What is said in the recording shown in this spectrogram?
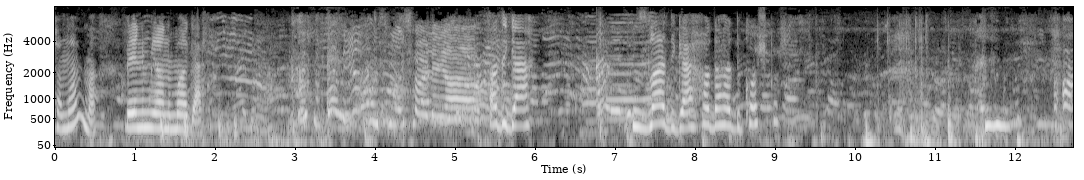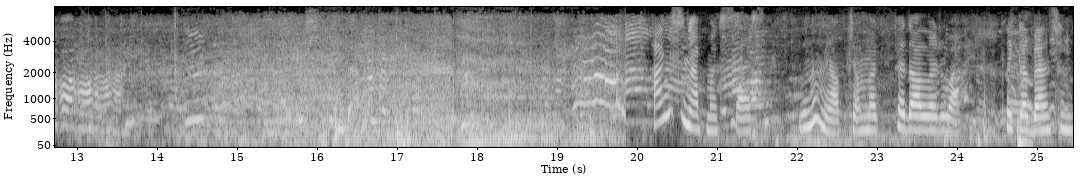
tamam mı? Benim yanıma gel. Şuna şöyle ya. Hadi gel. Hızlı hadi gel. Hadi hadi koş koş. Hangisini yapmak istersin? Bunu mu yapacağım? Bak pedalları var. Bekle ben sana.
